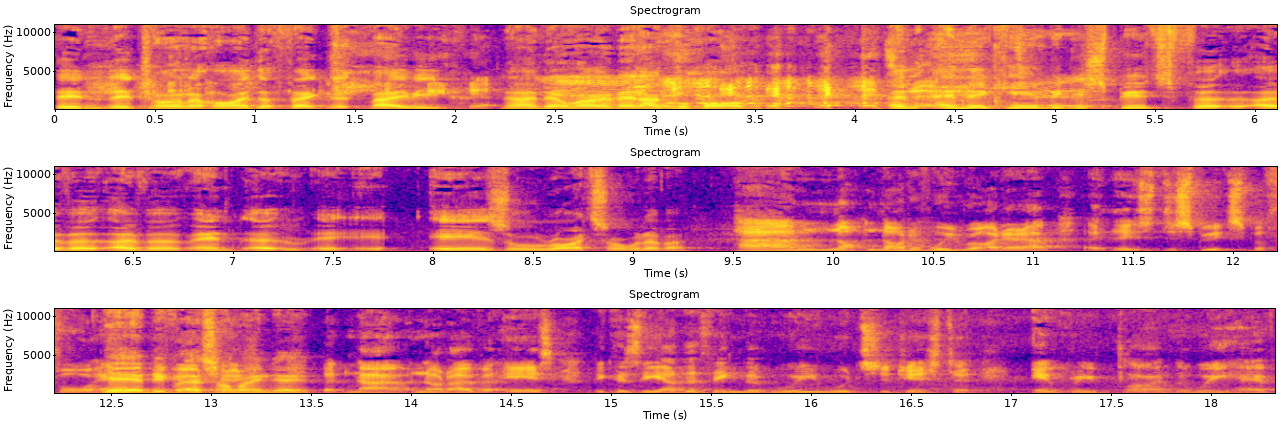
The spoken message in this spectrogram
they're, they're, they're trying to hide the fact that maybe Yeah. no, don't worry about Uncle Bob, and and there can be disputes for over over and uh, heirs or rights or whatever. Um, not not if we write it up. Uh, There's disputes beforehand. Yeah, before- that's what I mean, yeah. But no, not over heirs, because the other thing that we would suggest to every client that we have,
